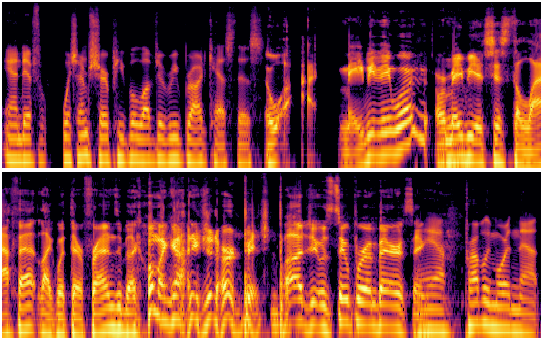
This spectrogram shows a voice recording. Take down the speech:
and if which I'm sure people love to rebroadcast this. Well, I- Maybe they would, or maybe it's just to laugh at, like with their friends, and be like, "Oh my god, you should have heard Pidge and Pudge. It was super embarrassing." Yeah, probably more than that.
